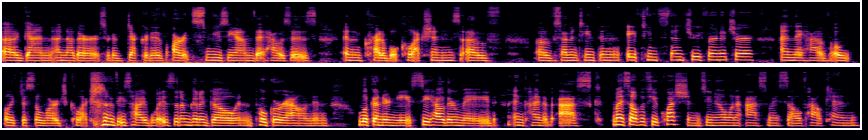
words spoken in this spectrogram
uh, again another sort of decorative arts museum that houses an incredible collections of of 17th and 18th century furniture and they have a like just a large collection of these highboys that I'm going to go and poke around and look underneath, see how they're made and kind of ask myself a few questions, you know, I want to ask myself how can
